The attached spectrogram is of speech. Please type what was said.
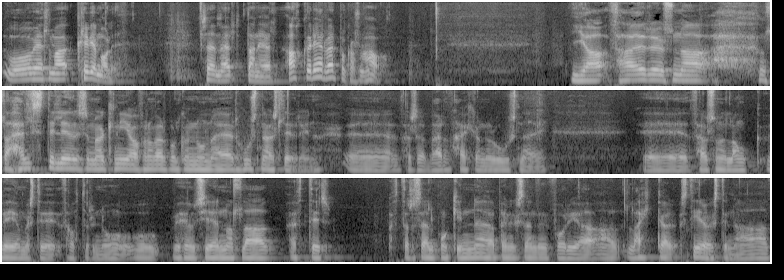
og við ætlum að krifja málið. Segð mér, Daniel, okkur er verðbólka svona há? Já, það eru svona helsti liðin sem er að knýja áfram verðbólkunum núna er húsnæðisliðurinn, e, þess að verðhækjanur og húsnæði. E, það er svona lang vegamesti þátturinn og, og við hefum séð náttúrulega eftir, eftir að Selbankin eða Benningstendin fór í að, að lækka stýravextina að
